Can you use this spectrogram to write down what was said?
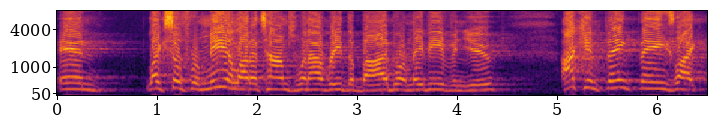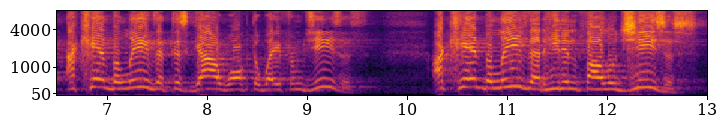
and like, so for me, a lot of times when I read the Bible, or maybe even you, I can think things like, I can't believe that this guy walked away from Jesus. I can't believe that he didn't follow Jesus.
